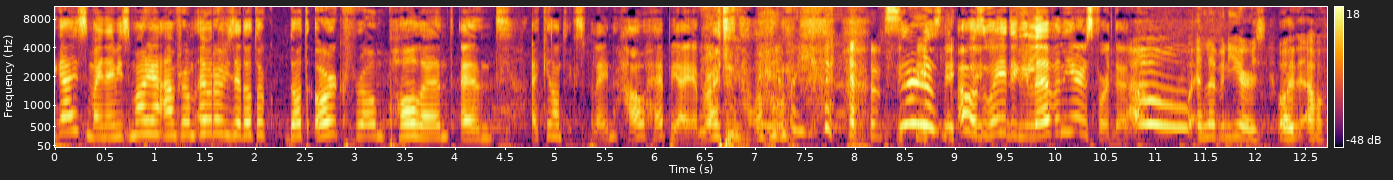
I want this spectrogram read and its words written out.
guys, my name is Maria. I'm from Eurovisia.org from Poland and I cannot explain how happy I am right now. Seriously, I was waiting 11 years for that. Oh, 11 years. Oh, oh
